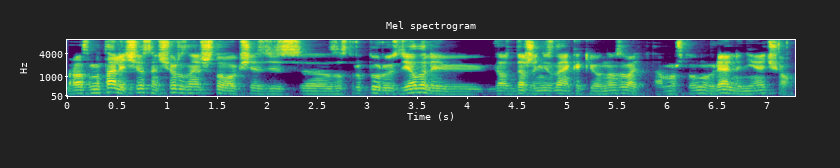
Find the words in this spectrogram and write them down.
размотали, честно, черт знает, что вообще здесь э, за структуру сделали. Даже не знаю, как ее назвать, потому что ну, реально ни о чем.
